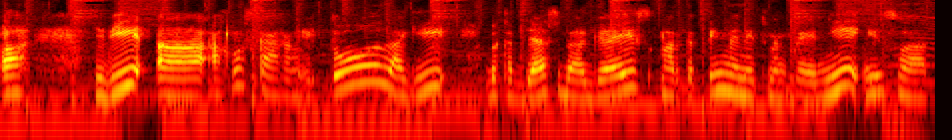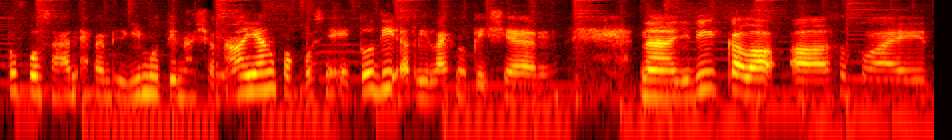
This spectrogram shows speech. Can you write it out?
Oh, jadi uh, aku sekarang itu lagi bekerja sebagai marketing management trainee di suatu perusahaan FMCG multinasional yang fokusnya itu di early life nutrition. Nah, jadi kalau uh, sesuai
